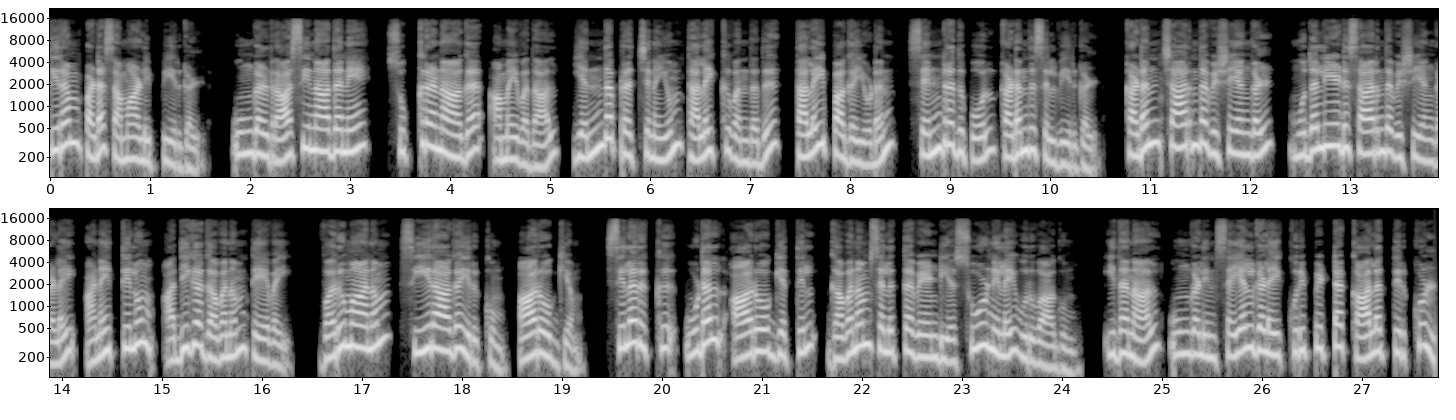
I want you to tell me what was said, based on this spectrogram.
திறம்பட சமாளிப்பீர்கள். உங்கள் ராசிநாதனே சுக்கிரனாக அமைவதால் எந்த பிரச்சினையும் தலைக்கு வந்தது தலைப்பகையுடன் சென்றது போல் கடந்து செல்வீர்கள். கடன் சார்ந்த விஷயங்கள் முதலீடு சார்ந்த விஷயங்களை அனைத்திலும் அதிக கவனம் தேவை. வருமானம் சீராக இருக்கும். ஆரோக்கியம். சிலருக்கு உடல் ஆரோக்கியத்தில் கவனம் செலுத்த வேண்டிய சூழ்நிலை உருவாகும். இதனால் உங்களின் செயல்களை குறிப்பிட்ட காலத்திற்குள்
